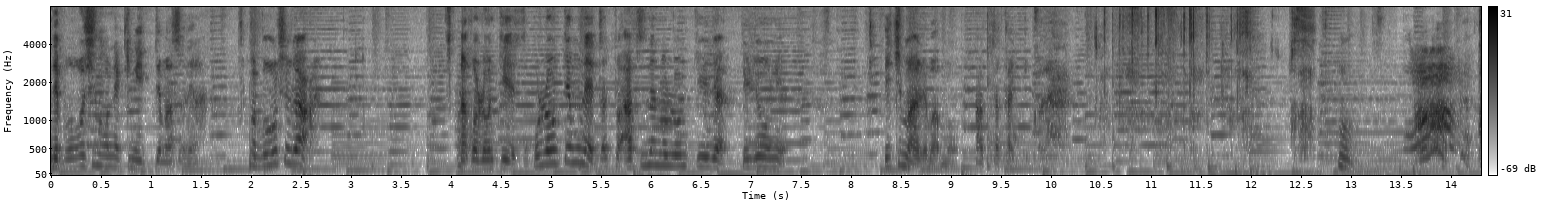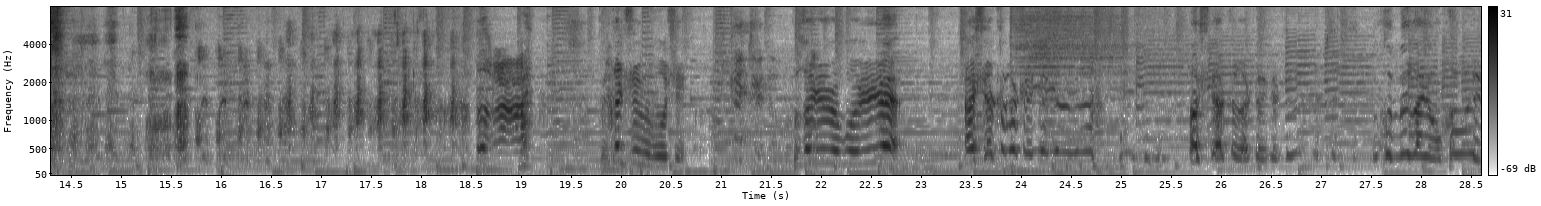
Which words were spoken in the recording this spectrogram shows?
で帽子もね気に入ってますね。帽子があこれロンティーです。これロンティーもねちょっと厚めのロンティーで非常に1枚あればもうあったかいっていうか。うん。あ ーピカチュウの帽子ピカチュウの帽子で足跡がついてるよね足跡がつい。てるこれメガネも可愛い。よ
